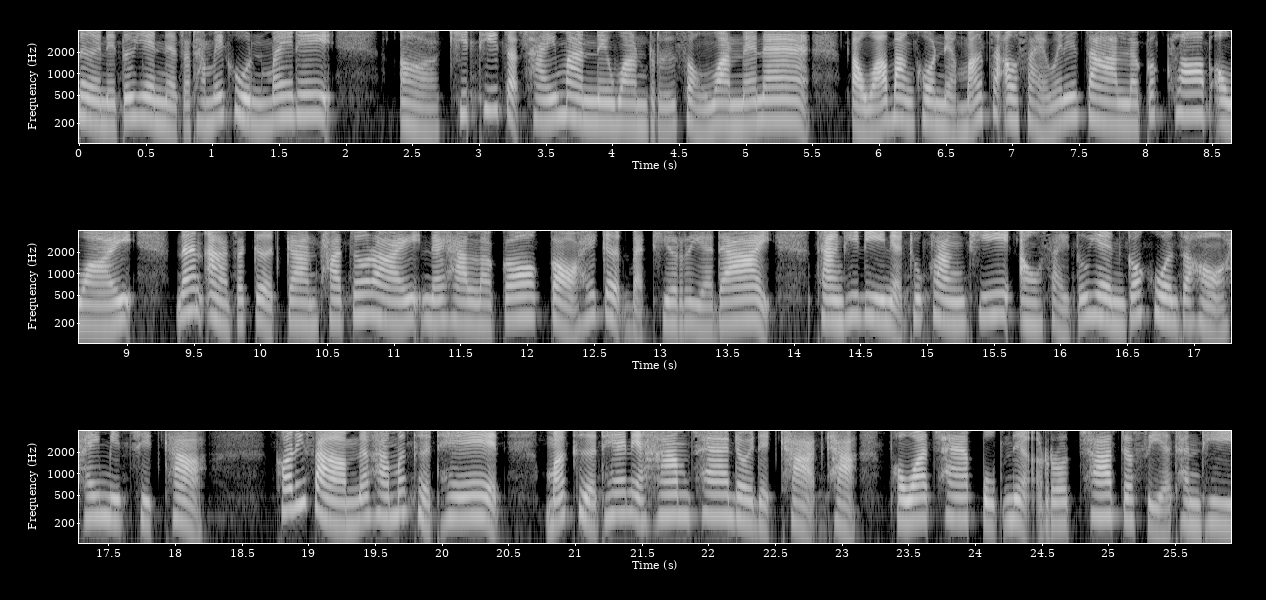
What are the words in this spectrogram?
เนยในตู้เย็นเนี่ยจะทำให้คุณไม่ได้ คิดที่จะใช้มันในวันหรือ 2 วันแน่ ๆ แต่ว่าบางคนเนี่ยมักจะเอาใส่ไว้ในจานแล้วก็ครอบเอาไว้ นั่นอาจจะเกิดการพาเจอร์ไรส์นะคะแล้วก็ก่อให้เกิดแบคทีเรียได้ ทางที่ดีเนี่ยทุกครั้งที่เอาใส่ตู้เย็นก็ควรจะห่อให้มิดชิดค่ะ ข้อที่3นะคะมะเขือเทศมะเขือเทศเนี่ยห้ามแช่โดยเด็ดขาดค่ะ เพราะว่าแช่ปุ๊บเนี่ยรสชาติจะเสียทันที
